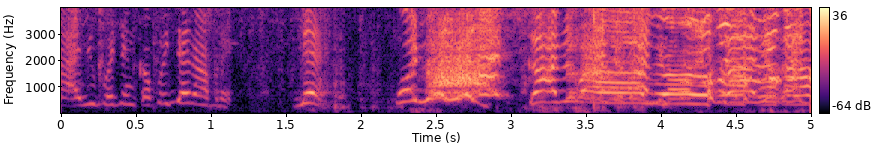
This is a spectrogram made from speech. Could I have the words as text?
આજુ પછી કપાઈ જાય ને આપણે. લે. ઊભા ઊભા ઊભા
